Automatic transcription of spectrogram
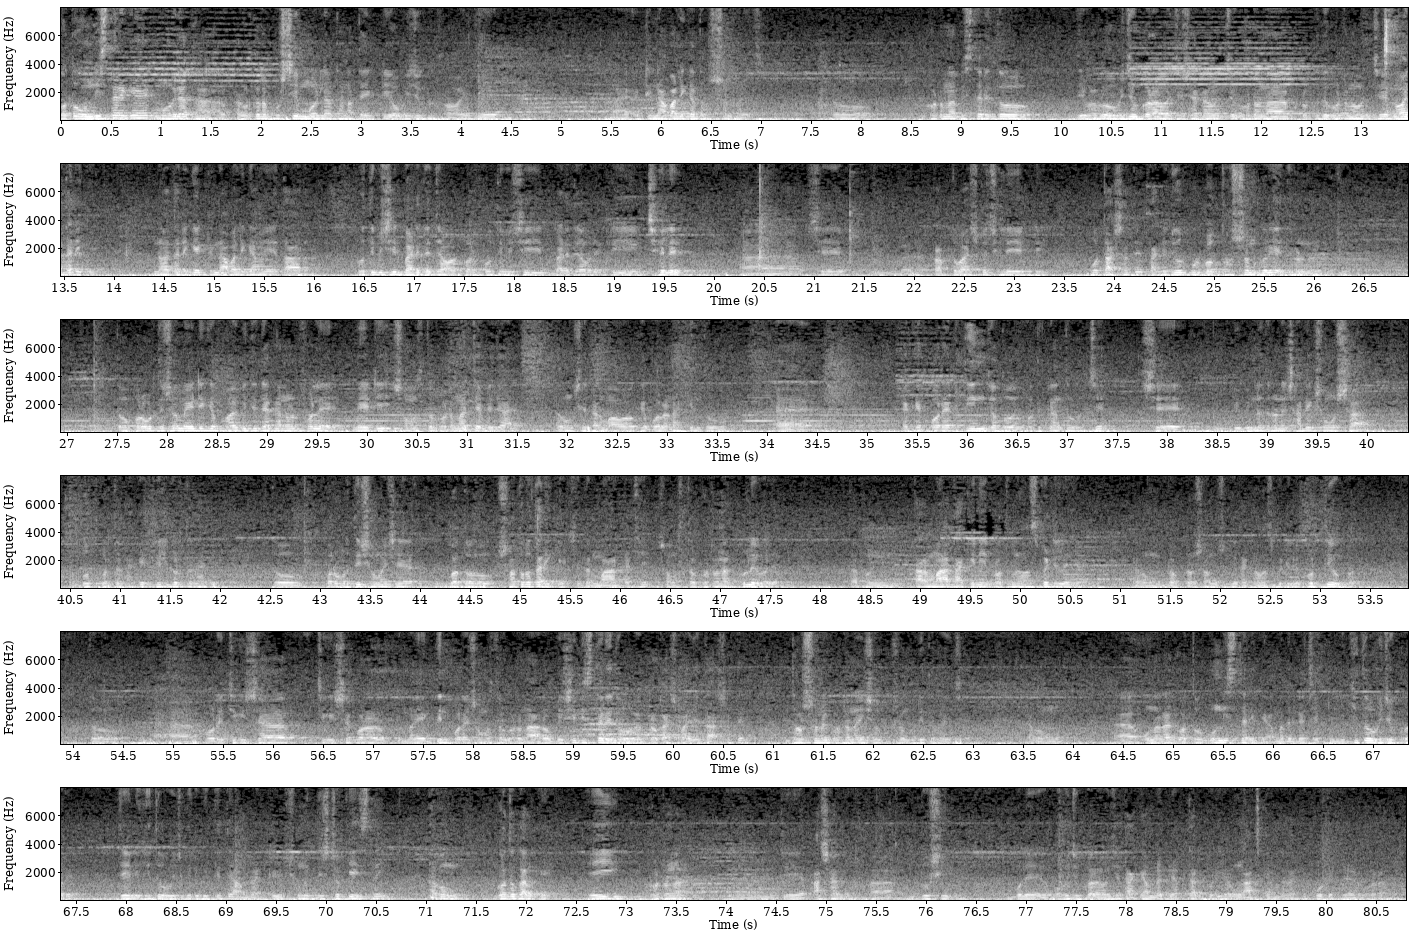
গত উনিশ তারিখে মহিলা থানা আগরতলা পশ্চিম মহিলা থানাতে একটি অভিযোগ হয় যে একটি নাবালিকা ধর্ষণ হয়েছে। তো ঘটনা বিস্তারিত যেভাবে অভিযোগ করা হয়েছে, সেটা হচ্ছে ঘটনা, প্রকৃত ঘটনা হচ্ছে নয় তারিখে। নয় তারিখে একটি নাবালিকা মেয়ে তার প্রতিবেশীর বাড়িতে যাওয়ার পর, প্রতিবেশীর বাড়িতে যাওয়ার একটি ছেলে সে প্রাপ্তবয়স্ক ছেলে একটি, ও তার সাথে তাকে জোরপূর্বক ধর্ষণ করে এ ধরনের অভিযোগ। তো পরবর্তী সময় মেয়েটিকে ভয়ভীতি দেখানোর ফলে মেয়েটি সমস্ত ঘটনা চেপে যায় এবং সে তার মা বাবাকে বলে না, কিন্তু একের পর এক দিন যত অতিক্রান্ত হচ্ছে, সে বিভিন্ন ধরনের শারীরিক সমস্যা বোধ করতে থাকে ফিল করতে থাকে। তো পরবর্তী সময় সে গত সতেরো তারিখে সে তার মার কাছে সমস্ত ঘটনা খুলে বলে। তখন তার মা তাকে নিয়ে প্রথমে হসপিটালে যায় এবং ডক্টর সঙ্গে সঙ্গে তাকে হসপিটালে ভর্তিও করে। তো পরে চিকিৎসা চিকিৎসা করার মানে একদিন পরে সমস্ত ঘটনা আরও বেশি বিস্তারিতভাবে প্রকাশ পায় যে তার সাথে ধর্ষণের ঘটনাই সংঘটিত হয়েছে। এবং ওনারা গত উনিশ তারিখে আমাদের কাছে একটি লিখিত অভিযোগ করে, যে লিখিত অভিযোগের ভিত্তিতে আমরা একটি সুনির্দিষ্ট কেস নিই এবং গতকালকে এই ঘটনা যে আসামি বা দোষী বলে অভিযোগ করা হয়েছে তাকে আমরা গ্রেপ্তার করি এবং আজকে আমরা তাকে কোর্টে প্রেরণ করা হয়।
